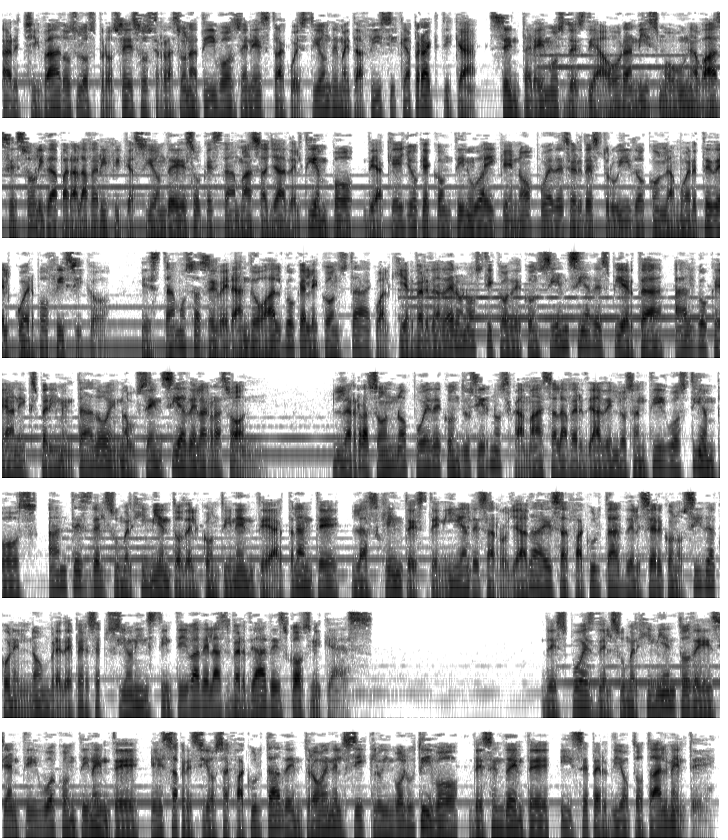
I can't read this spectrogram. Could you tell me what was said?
Archivados los procesos razonativos en esta cuestión de metafísica práctica, sentaremos desde ahora mismo una base sólida para la verificación de eso que está más allá del tiempo, de aquello que continúa y que no puede ser destruido con la muerte del cuerpo físico. Estamos aseverando algo que le consta a cualquier verdadero gnóstico de conciencia despierta, algo que han experimentado en ausencia de la razón. La razón no puede conducirnos jamás a la verdad en los antiguos tiempos, antes del sumergimiento del continente Atlante, las gentes tenían desarrollada esa facultad del ser conocida con el nombre de percepción instintiva de las verdades cósmicas. Después del sumergimiento de ese antiguo continente, esa preciosa facultad entró en el ciclo involutivo, descendente, y se perdió totalmente.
